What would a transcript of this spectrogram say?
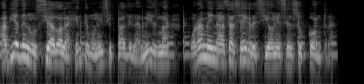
había denunciado al agente municipal de la misma por amenazas y agresiones en su contra.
